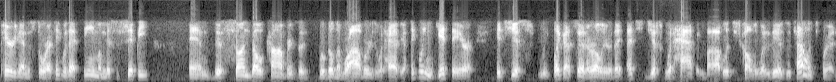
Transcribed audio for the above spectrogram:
period, end of story. I think with that theme of Mississippi and this Sun Belt conference that we're building rivalries, what have you. I think we can get there it's just like I said earlier. That that's just what happened, Bob. Let's just call it what it is. The talent spread.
